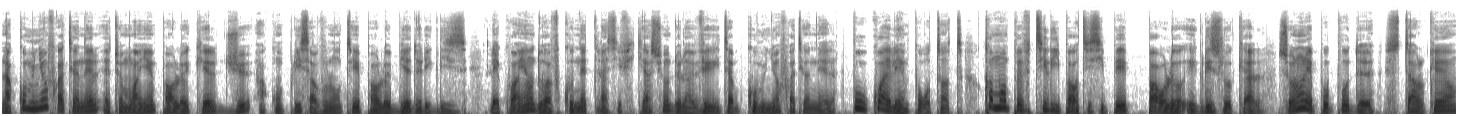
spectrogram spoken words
la communion fraternelle est un moyen par lequel Dieu accomplit sa volonté par le biais de l'Église. Les croyants doivent connaître la signification de la véritable communion fraternelle. Pourquoi elle est importante? Comment peuvent-ils y participer par leur Église locale? Selon les propos de Stalker,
